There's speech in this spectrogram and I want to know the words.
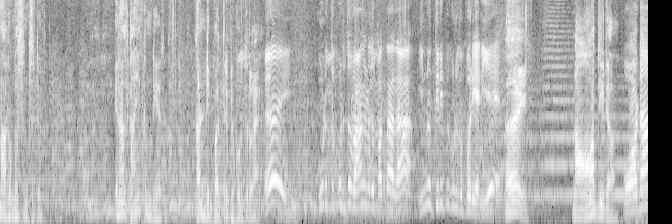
நான் ரொம்ப சென்சிட்டிவ் என்னால் தாங்கிக்க முடியாது. கண்டிப்பா திருப்பி கொடுத்துருவேன். ஏய் கொடுத்து கொடுத்து வாங்கினது பத்தாதா? இன்னும் திருப்பி கொடுக்க போறியா நீ? ஏய் நான் ஆதிடா. போடா.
